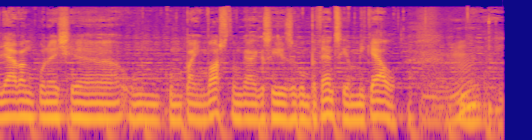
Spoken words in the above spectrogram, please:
Allà van conèixer un company vostre, encara que sigui de competència, en Miquel. Mm. I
